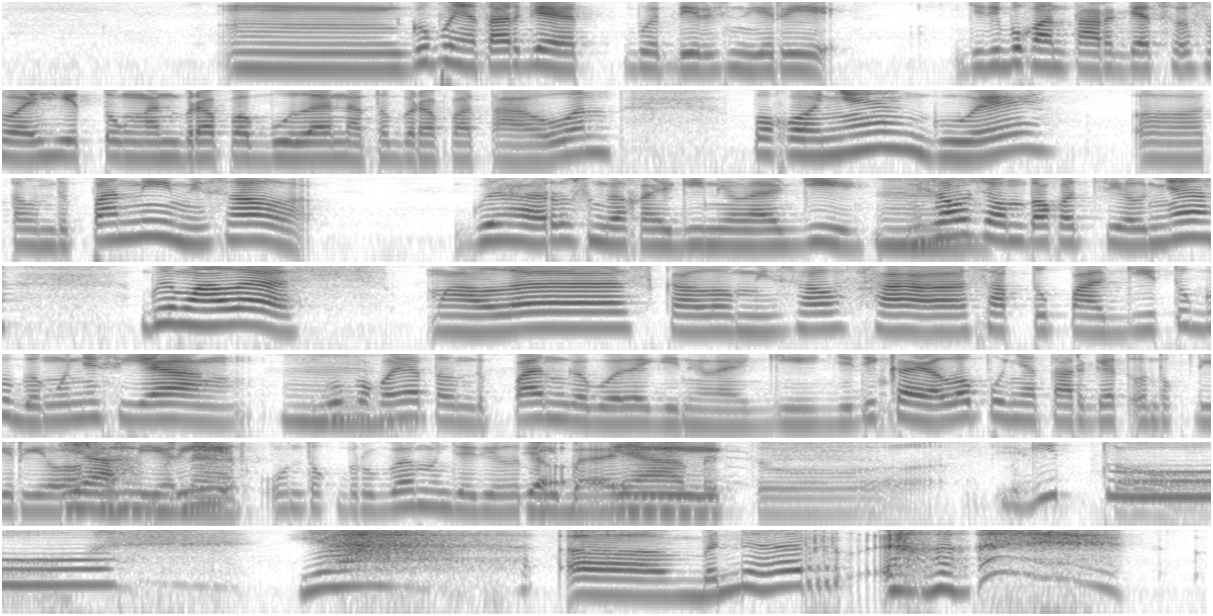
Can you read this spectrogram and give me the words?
hmm, gue punya target buat diri sendiri. Jadi bukan target sesuai hitungan berapa bulan atau berapa tahun. Pokoknya gue eh, tahun depan nih misal gue harus nggak kayak gini lagi. Misal contoh kecilnya gue males. Males kalau misal ha- sabtu pagi tuh gue bangunnya siang. Gue pokoknya tahun depan gak boleh gini lagi. Jadi kayak lo punya target untuk diri lo Iya, sendiri benar. untuk berubah menjadi lebih Ya, baik. Ya betul. begitu. Ya, eh, bener.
